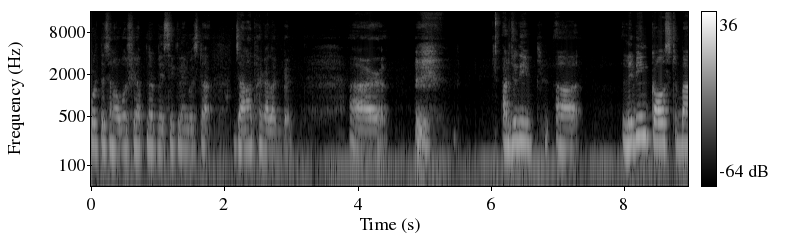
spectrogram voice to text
করতেছেন, অবশ্যই আপনার বেসিক ল্যাঙ্গুয়েজটা জানা থাকা লাগবে। আর আর যদি লিভিং কস্ট বা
